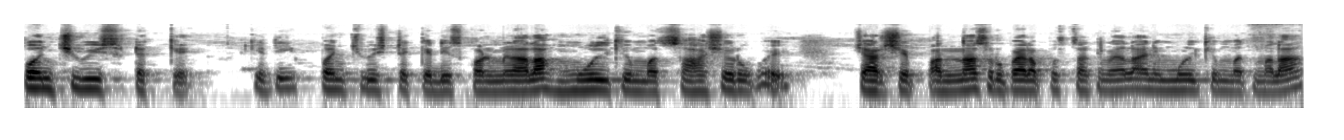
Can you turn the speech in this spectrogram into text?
पंचवीस टक्के. किती? पंचवीस टक्के डिस्काउंट मिळाला. मूळ किंमत सहाशे रुपये. चारशे पन्नास रुपयाला पुस्तक मिळालं आणि मूळ किंमत मला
